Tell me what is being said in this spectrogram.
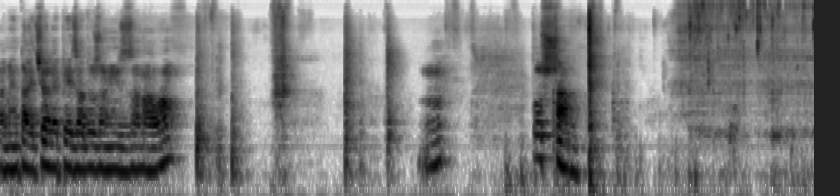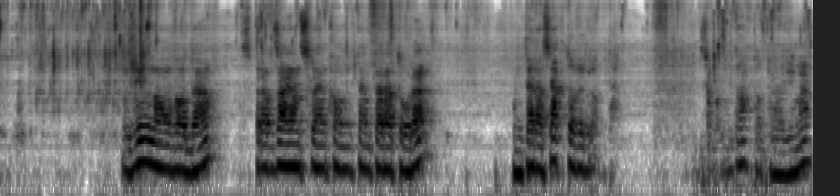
Pamiętajcie, lepiej za dużo niż za mało. Mm. Puszczam zimną wodę, sprawdzając ręką temperaturę. I teraz jak to wygląda? Sekunda, poprawimy.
